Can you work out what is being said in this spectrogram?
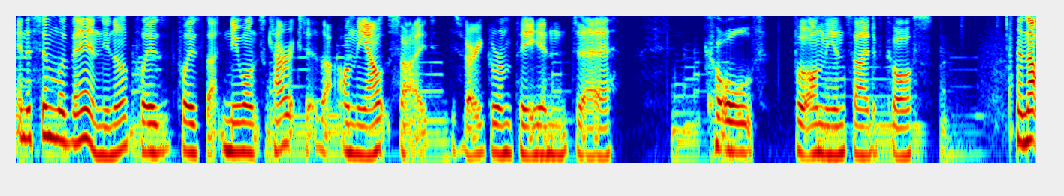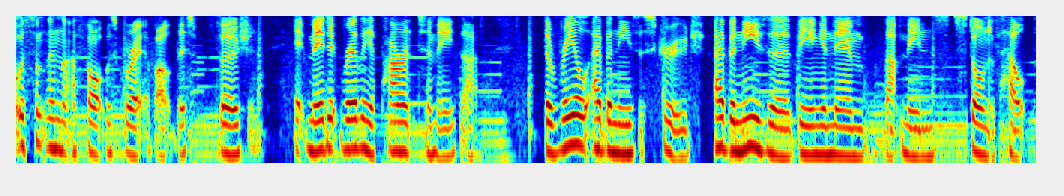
in a similar vein, you know, plays plays that nuanced character that on the outside is very grumpy and uh, cold, but on the inside, of course. And that was something that I thought was great about this version. It made it really apparent to me that the real Ebenezer Scrooge, Ebenezer being a name that means stone of help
